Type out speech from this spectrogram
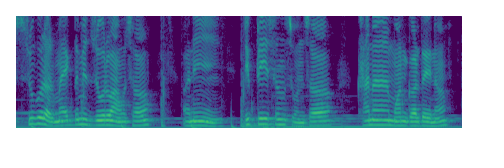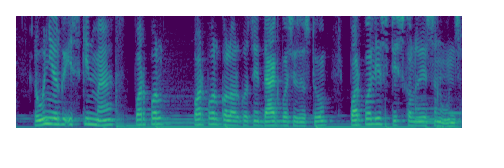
सुगरहरूमा एकदमै ज्वरो आउँछ अनि डिप्रेसन्स हुन्छ खाना मन गर्दैन र उनीहरूको स्किनमा पर्पल पर्पल कलरको चाहिँ दाग बसे जस्तो पर्पलिस डिस्कलरेसन हुन्छ।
